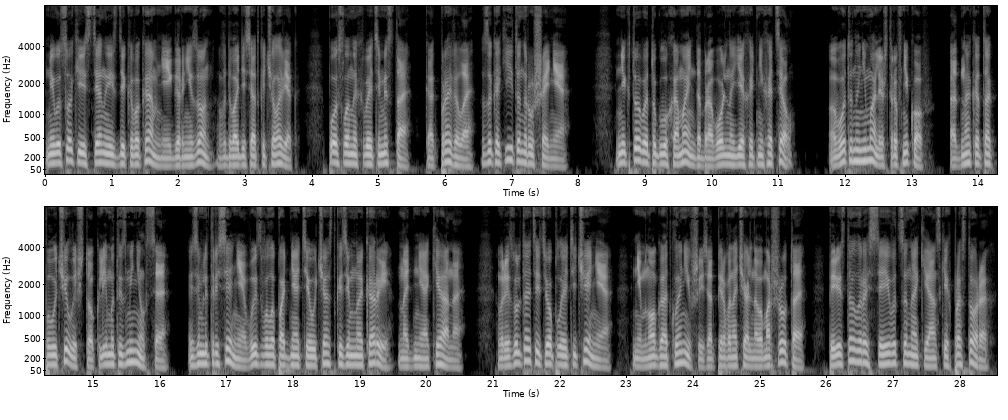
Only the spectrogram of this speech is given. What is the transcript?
Невысокие стены из дикого камня и гарнизон в два десятка человек, посланных в эти места, как правило, за какие-то нарушения. Никто в эту глухомань добровольно ехать не хотел. Вот и нанимали штрафников. Однако так получилось, что климат изменился. Землетрясение вызвало поднятие участка земной коры на дне океана. В результате теплое течение, немного отклонившись от первоначального маршрута, перестало рассеиваться на океанских просторах,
